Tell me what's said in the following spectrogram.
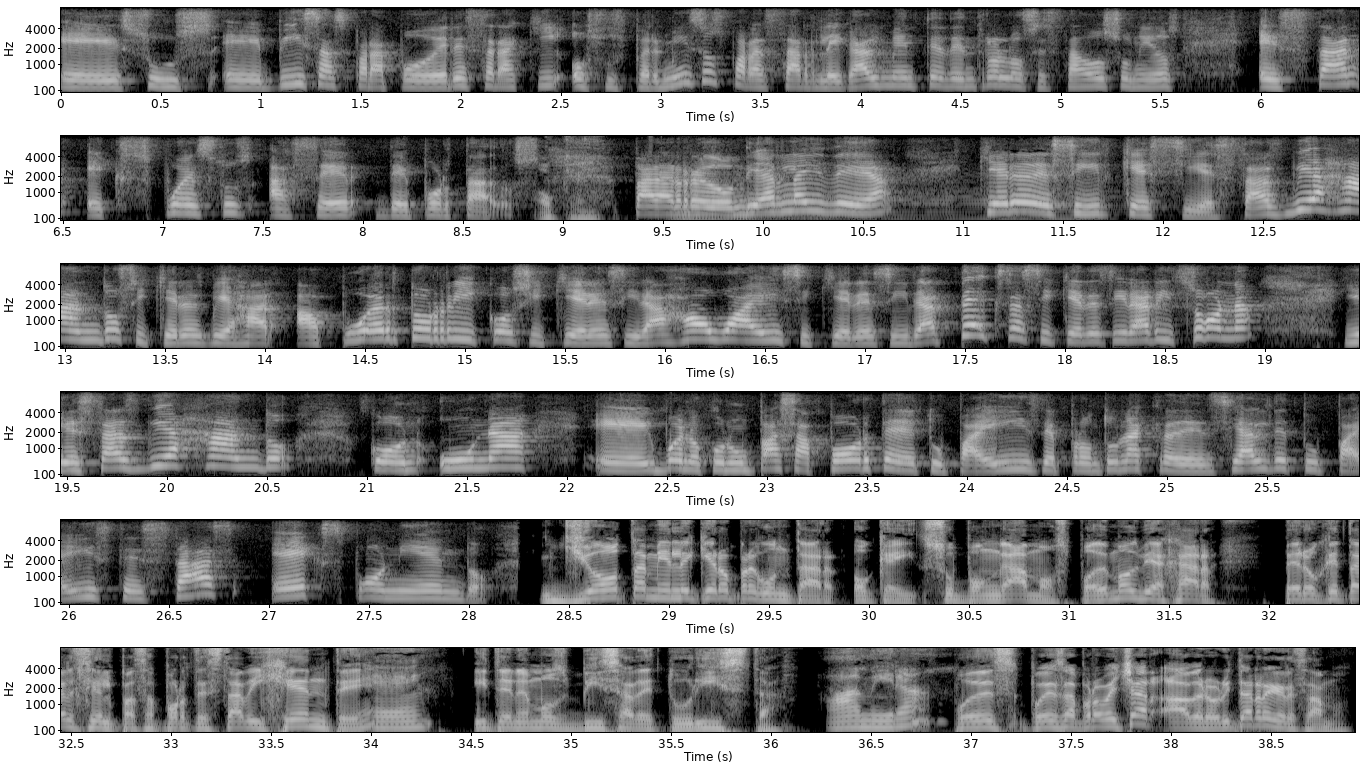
eh, sus visas para poder estar aquí o sus permisos para estar legalmente dentro de los Estados Unidos están expuestos a ser deportados. Para redondear la idea, Quiere decir que si estás viajando, si quieres viajar a Puerto Rico, si quieres ir a Hawái, si quieres ir a Texas, si quieres ir a Arizona y estás viajando con una, eh, bueno, con un pasaporte de tu país, de pronto una credencial de tu país, te estás exponiendo. Yo también le quiero preguntar, ok, supongamos, podemos viajar, pero ¿qué tal si el pasaporte está vigente y tenemos visa de turista? Ah, mira. Puedes, puedes aprovechar. A ver, ahorita regresamos.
